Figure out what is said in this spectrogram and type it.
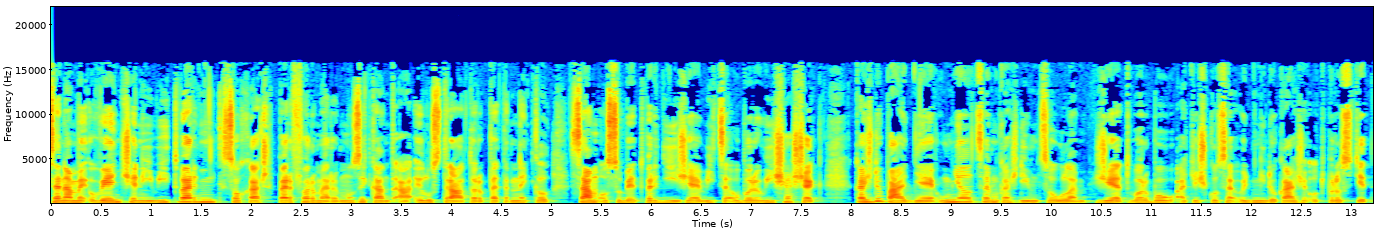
Cenami ověnčený výtvarník, sochař, performer, muzikant a ilustrátor Petr Nikl sám o sobě tvrdí, že je víceoborový šašek. Každopádně je umělcem každým coulem, žije tvorbou a těžko se od ní dokáže odprostit.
